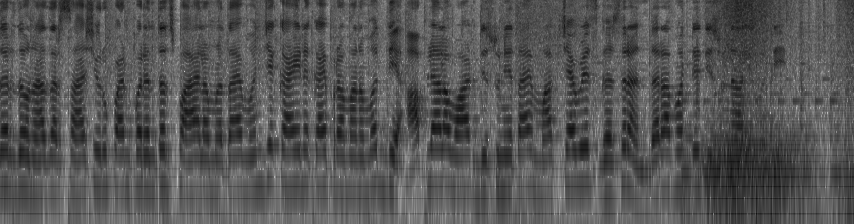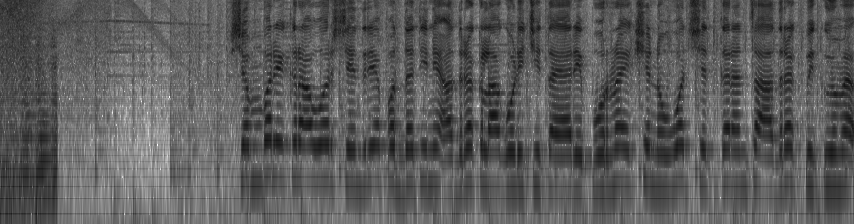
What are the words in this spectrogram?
दर दोन हजार सहाशे रुपयांपर्यंतच पाहायला मिळत आहे. म्हणजे काही ना काही प्रमाणामध्ये आपल्याला वाढ दिसून येत आहे. मागच्या वेळेस घसरण दरामध्ये दिसून आली होती. शंभर एकरावर सेंद्रिय पद्धतीने अद्रक लागवडीची तयारी पूर्ण एकशे नव्वद शेतकऱ्यांचा अद्रक पिकविम्या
